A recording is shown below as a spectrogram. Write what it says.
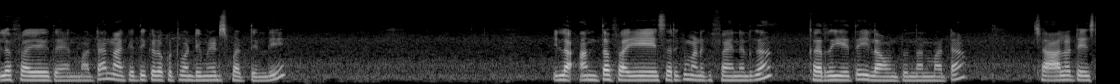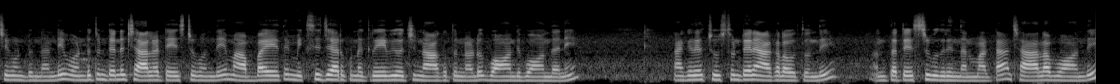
ఇలా ఫ్రై అవుతాయి అన్నమాట నాకైతే ఇక్కడ ఒక ట్వంటీ మినిట్స్ పట్టింది. ఇలా అంతా ఫ్రై అయ్యేసరికి మనకి ఫైనల్గా కర్రీ అయితే ఇలా ఉంటుందన్నమాట. చాలా టేస్టీగా ఉంటుందండి. వండుతుంటేనే చాలా టేస్ట్గా ఉంది. మా అబ్బాయి అయితే మిక్సీ జారుకున్న గ్రేవీ వచ్చి నాకుతున్నాడు. బాగుంది బాగుందని. నాకైతే చూస్తుంటేనే ఆకలి అవుతుంది అంత టేస్ట్ కుదిరిందనమాట చాలా బాగుంది.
